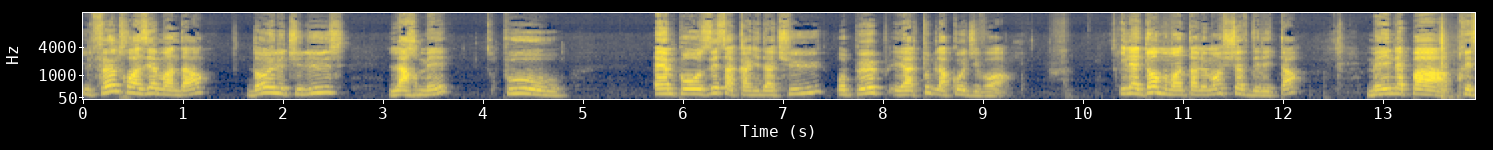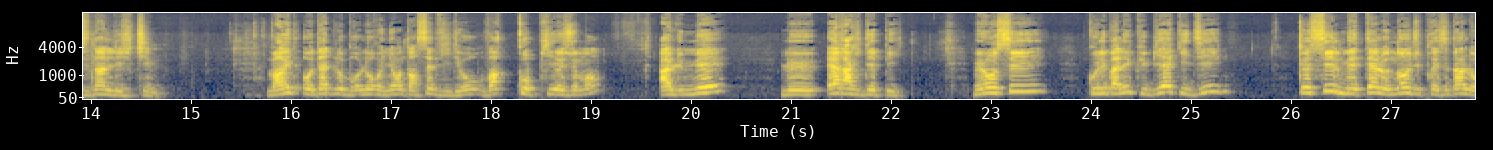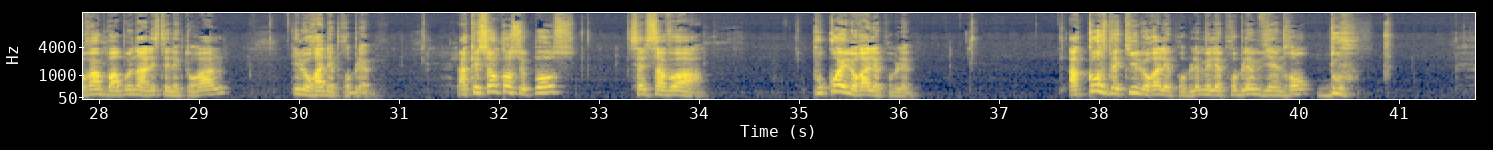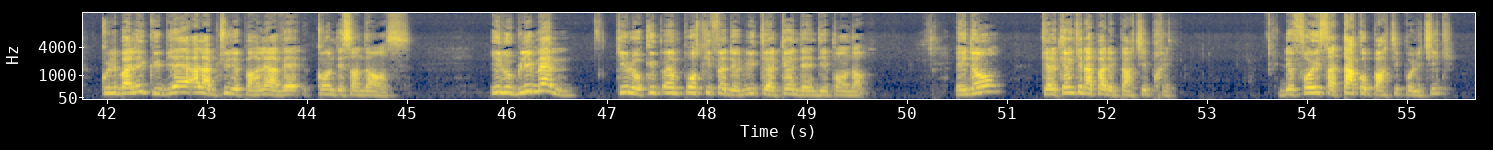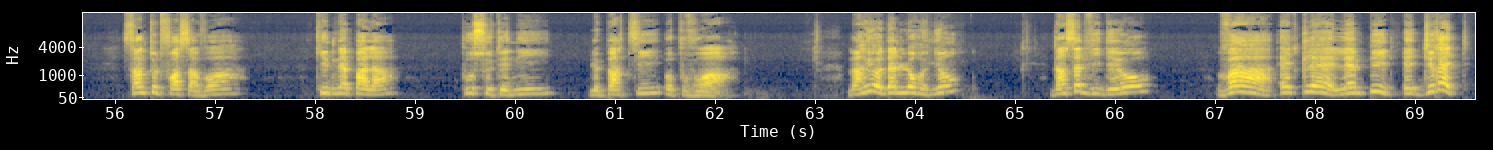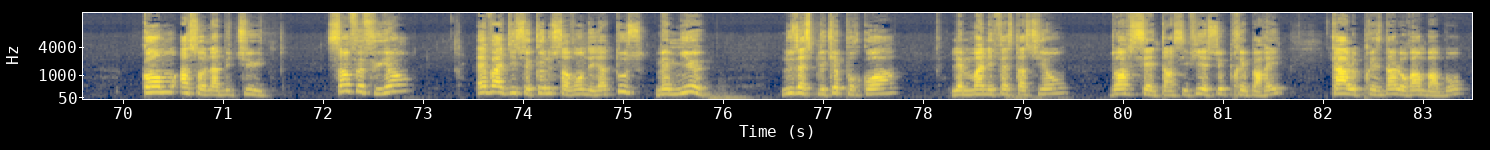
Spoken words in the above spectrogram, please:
il fait un troisième mandat dont il utilise l'armée pour imposer sa candidature au peuple et à toute la Côte d'Ivoire. Il est donc momentanément chef de l'État, mais il n'est pas président légitime. Marie-Odette Lorignon, dans cette vidéo, va copieusement allumer le RHDP. Mais aussi Koulibaly Kubier qui dit que s'il mettait le nom du président Laurent Gbagbo dans la liste électorale, il aura des problèmes. La question qu'on se pose, c'est de savoir pourquoi il aura les problèmes. À cause de qui il aura les problèmes et les problèmes viendront d'où? Koulibaly Kubier a l'habitude de parler avec condescendance. Il oublie même qu'il occupe un poste qui fait de lui quelqu'un d'indépendant. Et donc, quelqu'un qui n'a pas de parti pris. De fois, il s'attaque au parti politique sans toutefois savoir qu'il n'est pas là pour soutenir le parti au pouvoir. Marie-Odette Lorignon, dans cette vidéo, va être clair, limpide et direct, comme à son habitude. Sans feu fuyant, elle va dire ce que nous savons déjà tous, mais mieux, nous expliquer pourquoi les manifestations doivent s'intensifier et se préparer, car le président Laurent Gbagbo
